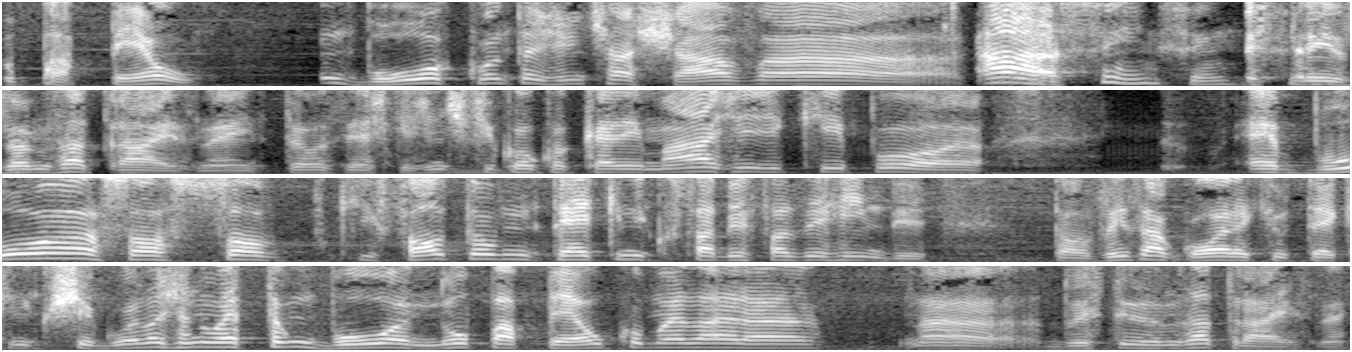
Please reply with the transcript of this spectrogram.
no papel, tão boa quanto a gente achava Ah, sim, sim. dois, três anos atrás, né? Então, assim, acho que a gente ficou com aquela imagem de que, pô, é boa, só, só que falta um técnico saber fazer render. Talvez agora que o técnico chegou, ela já não é tão boa no papel como ela era na, dois, três anos atrás, né?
